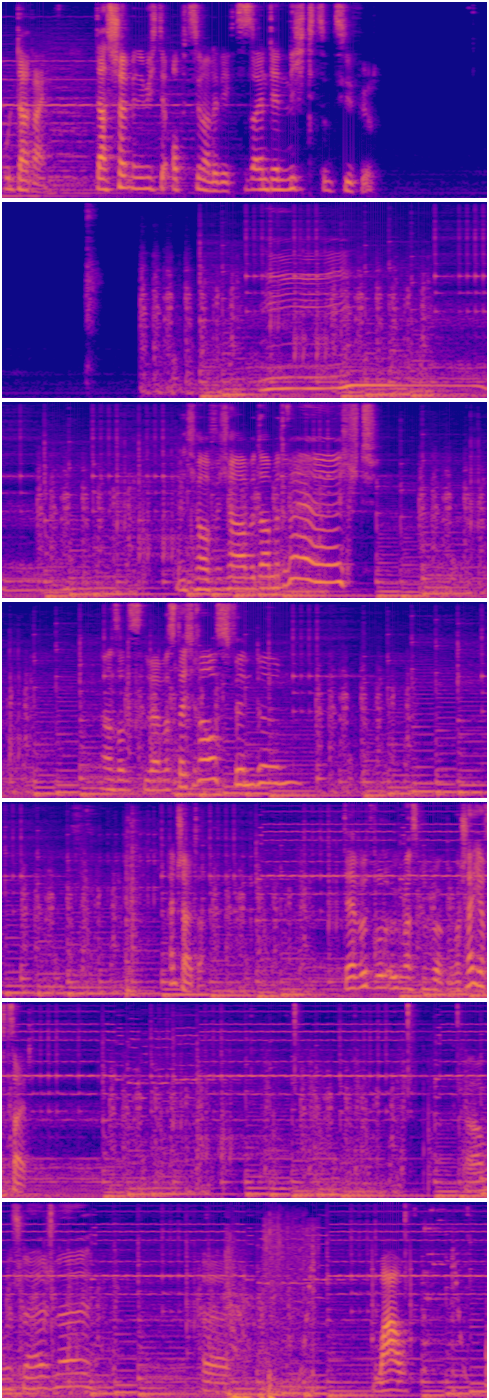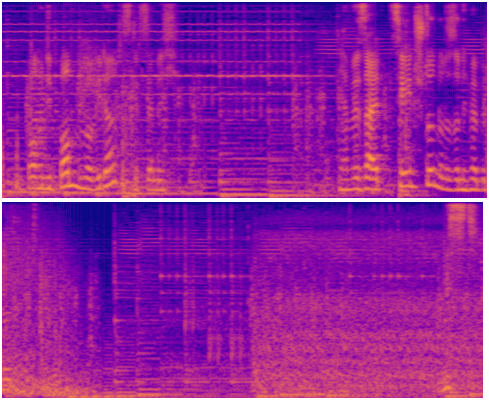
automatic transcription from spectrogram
und da rein. Das scheint mir nämlich der optionale Weg zu sein, der nicht zum Ziel führt. Hm. Ich hoffe, ich habe damit recht. Ansonsten werden wir es gleich rausfinden. Ein Schalter. Der wird wohl irgendwas bewirken. Wahrscheinlich auf Zeit. Komm, schnell, schnell. Äh. Wow. Wir brauchen die Bomben mal wieder? Das gibt's ja nicht. Die haben wir seit 10 Stunden oder so nicht mehr benötigt. Mist.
